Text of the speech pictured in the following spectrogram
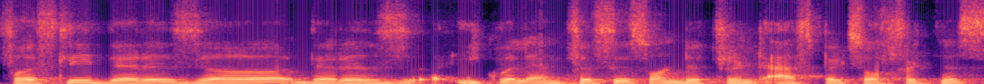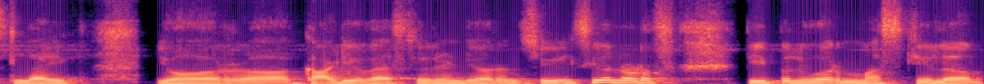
firstly there is uh, there is equal emphasis on different aspects of fitness like your uh, cardiovascular endurance. So you'll see a lot of people who are muscular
